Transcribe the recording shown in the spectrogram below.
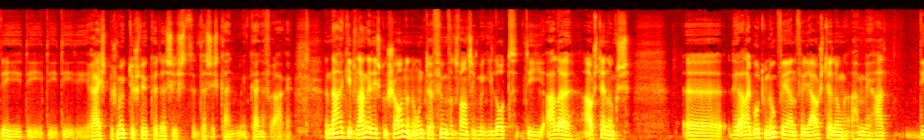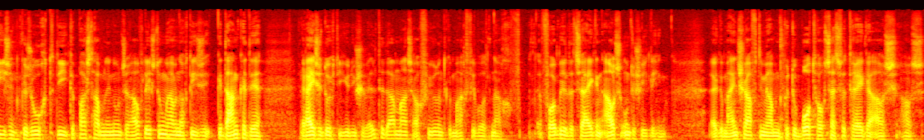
die, die, die, die, die reich beschmückte Stücke, das ist, das ist kein, keine Frage. Und nachher gibt es lange Diskussionen unter 25 Megillot, die alle Ausstellungs, äh, die alle gut genug wären für die Ausstellung, haben wir halt diesen gesucht, die gepasst haben in unsere Auflistung. Wir haben auch diese Gedanke der Reise durch die jüdische Welt damals auch führend gemacht. Wir wollten auch Vorbilder zeigen aus unterschiedlichen Gemeinschaften. Wir haben Ketubot, Hochzeitsverträge aus, aus,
